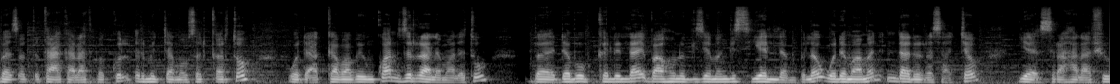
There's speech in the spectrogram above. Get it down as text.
በጸጥታ አካላት በኩል እርምጃ መውሰድ ቀርቶ ወደ አካባቢው እንኳን ዝራ ለማለቱ በደቡብ ክልል ላይ በአሁኑ ጊዜ መንግስት የለም ብለው ወደ ማመን እንዳደረሳቸው የሥራ ሀላፊው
